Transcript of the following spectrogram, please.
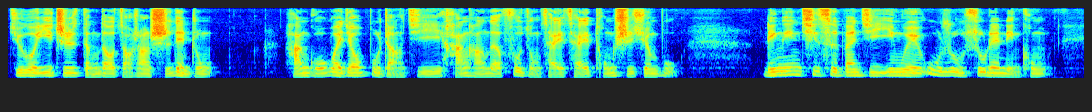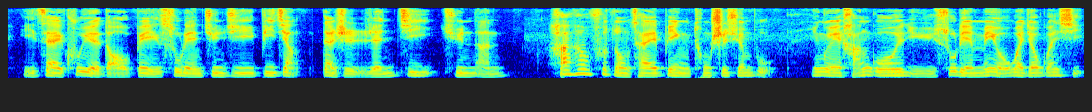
结果一直等到早上十点钟，韩国外交部长及韩航的副总裁才同时宣布。零零七次班机因为误入苏联领空，已在库页岛被苏联军机逼降，但是人机均安。韩航副总裁并同时宣布，因为韩国与苏联没有外交关系，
